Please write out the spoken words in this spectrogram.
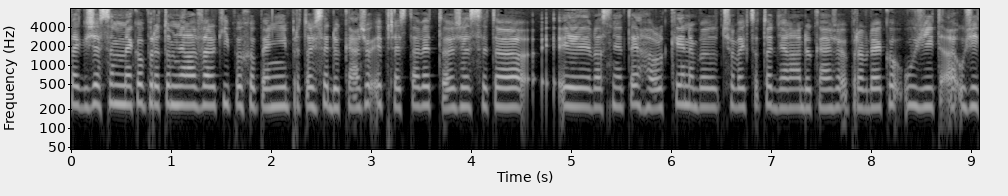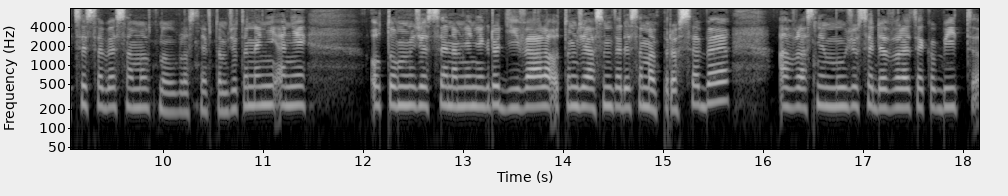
Takže jsem jako proto měla velký pochopení, protože se dokážu i představit to, že si to i vlastně ty holky nebo člověk, co to dělá, dokáže opravdu jako užít a užít si sebe samotnou vlastně v tom, že to není ani o tom, že se na mě někdo dívá, ale o tom, že já jsem tady sama pro sebe a vlastně můžu se dovolit jako být uh,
